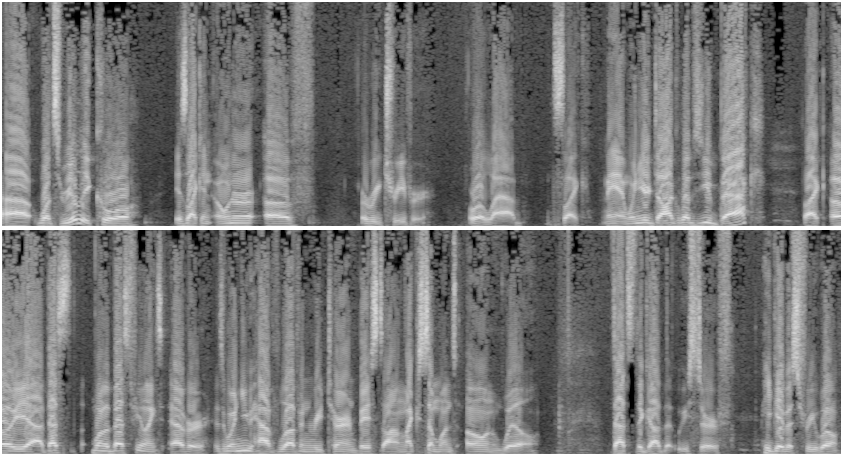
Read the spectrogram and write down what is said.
Uh, what's really cool is like an owner of a retriever or a lab. It's like, man, when your dog loves you back, like, oh yeah, that's one of the best feelings ever is when you have love in return based on like someone's own will. That's the God that we serve. He gave us free will.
